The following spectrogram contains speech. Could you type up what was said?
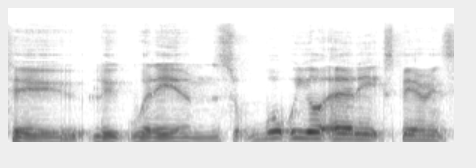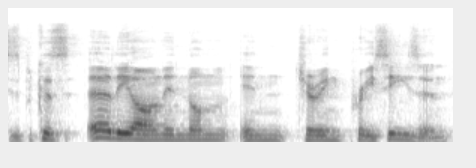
to Luke Williams. What were your early experiences? Because early on in non in during pre-season,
